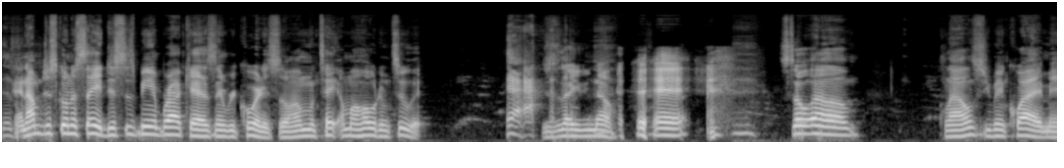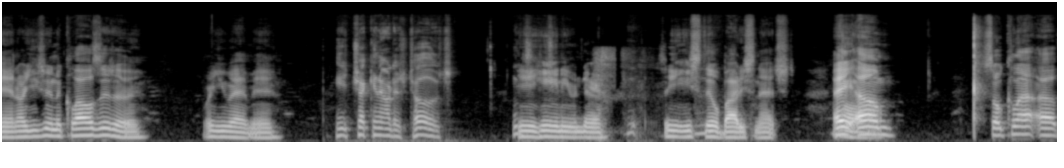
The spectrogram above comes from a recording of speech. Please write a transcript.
and, and I'm just gonna say this is being broadcast and recorded, so I'm gonna take I'm gonna hold him to it. Yeah. Just let you know. So, um, clowns, you've been quiet, man. Are you in the closet or where you at, man? He's checking out his toes. He, he ain't even there. See, he's still body snatched. Hey, um, so clown, uh,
